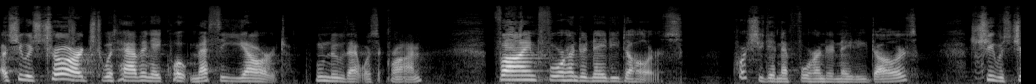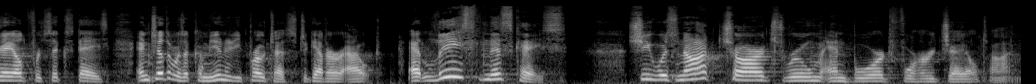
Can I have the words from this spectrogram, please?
Uh, she was charged with having a quote messy yard. Who knew that was a crime? Fined $480. Of course, she didn't have $480. She was jailed for six days until there was a community protest to get her out. At least in this case, she was not charged room and board for her jail time.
